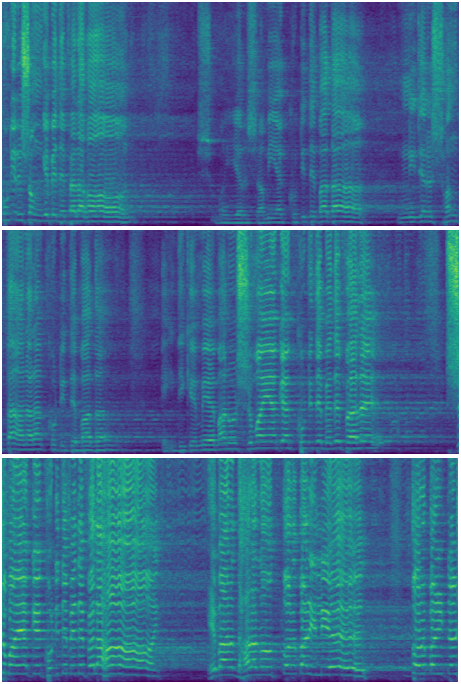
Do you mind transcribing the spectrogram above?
খুঁটির সঙ্গে বেঁধে ফেলা হয়। সুমাইয়ার স্বামী এক খুঁটিতে বাধা, নিজের সন্তান আর এক খুঁটিতে বাধা। এইদিকে মেয়ে মানুষ সুমাইয়াকে এক খুঁটিতে বেঁধে ফেলে। সুমাইয়াকে খুঁটিতে বেঁধে ফেলা হয়। এবার ধারালো তরবারি নিয়ে তরবারিটার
